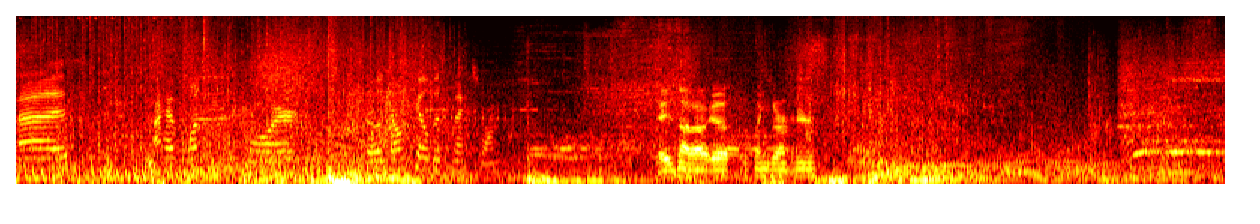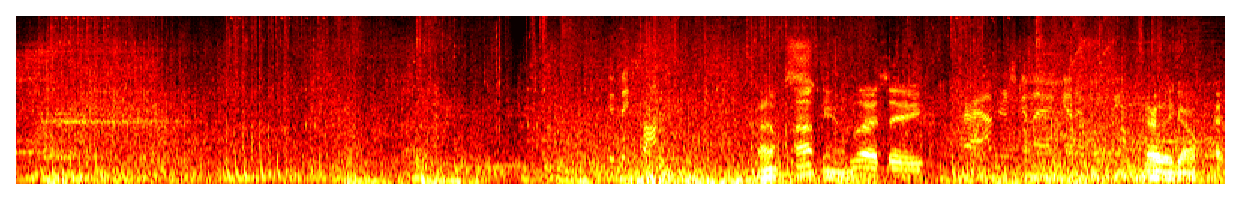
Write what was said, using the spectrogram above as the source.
Uh, I have one more, so don't kill this next one. yeah, he's not out yet. The things aren't here. Don't see him. let's see. Alright, I'm just gonna get it moving. There they go. Okay.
